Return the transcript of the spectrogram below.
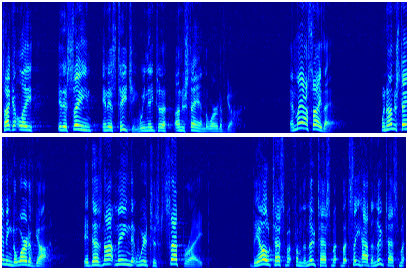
Secondly, it is seen in His teaching. We need to understand the Word of God. And may I say that? When understanding the Word of God, it does not mean that we're to separate the Old Testament from the New Testament, but see how the New Testament,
